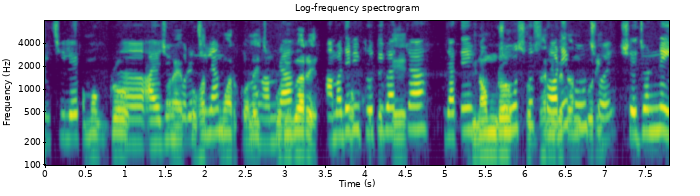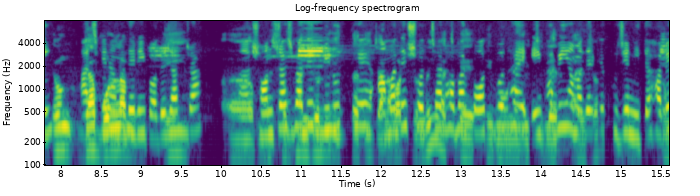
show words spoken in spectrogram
মিছিলের সমগ্র আয়োজন মানে করেছিলাম কলেজ আমরা আমাদের এই প্রতিবাদটা যাতে সমস্ত স্তরে পৌঁছয় সেজন্যই বললাম আমাদের এই পদযাত্রা সন্ত্রাসবাদের বিরুদ্ধে আমাদের সোচ্চার হবার পথ বোধ হয় এইভাবেই আমাদেরকে খুঁজে নিতে হবে।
